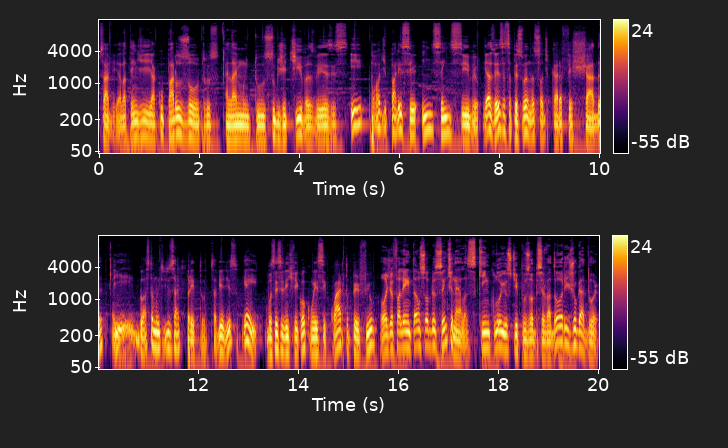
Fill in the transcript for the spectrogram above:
sabe, ela tende a culpar os outros. Ela é muito subjetiva às vezes e pode parecer insensível. E às vezes essa pessoa anda só de cara fechada e gosta muito de usar preto. Sabia disso? E aí, você se identificou com esse quarto perfil? Hoje eu falei então sobre os sentinelas, que inclui os tipos observador e julgador.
